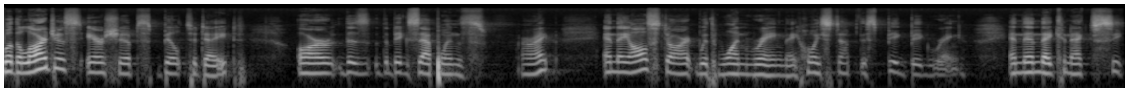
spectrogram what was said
Well, the largest airships built to date are the, the big zeppelins, all right? And they all start with one ring. They hoist up this big, big ring. And then they connect se-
